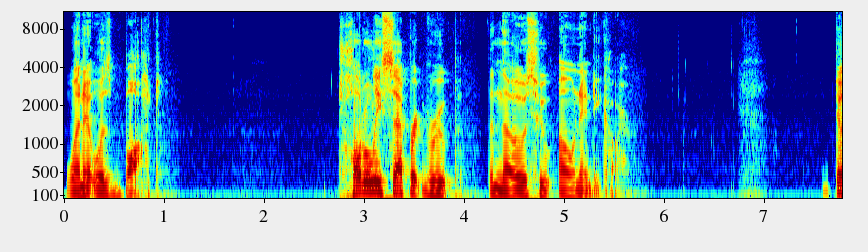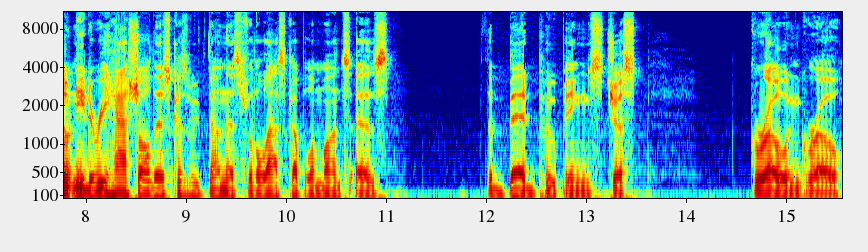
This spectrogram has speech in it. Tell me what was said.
when it was bought. Totally separate group than those who own IndyCar. Don't need to rehash all this because we've done this for the last couple of months as the bed poopings just grow and grow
